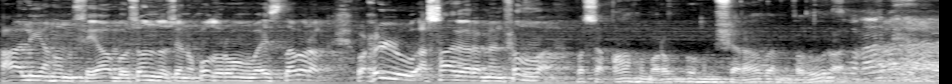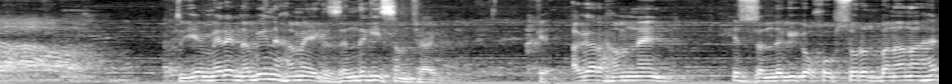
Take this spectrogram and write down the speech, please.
عَالِيَهُمْ ثِيَابُ سُنْدُسٍ خُضْرٌ وَإِسْتَبْرَقٌ وَحُلُّوا أَصَابِرَ مِنْ فِضَّةٍ وَسَقَاهُمْ رَبُّهُمْ شَرَابًا طَهُورًا۔ تو یہ میرے نبی نے ہمیں ایک زندگی سمجھائی کہ اگر ہم نے اس زندگی کو خوبصورت بنانا ہے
